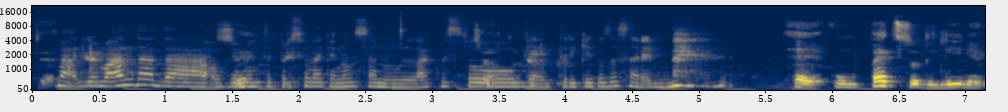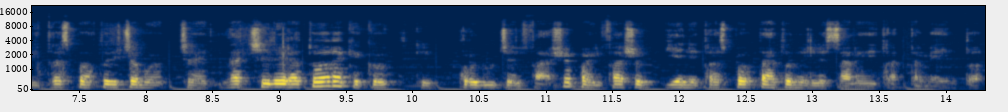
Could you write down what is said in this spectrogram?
Perché... Ma domanda da ovviamente sì? persona che non sa nulla, questo certo. gantry che cosa sarebbe? È un pezzo di linea di trasporto, diciamo, cioè l'acceleratore che, co- che produce il fascio e poi il fascio viene trasportato nelle sale di trattamento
